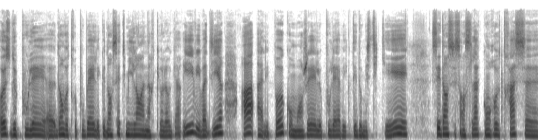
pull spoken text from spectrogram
os de poulet euh, dans votre poubelle et que dans 7000 ans, un archéologue arrive, il va dire Ah, à l'époque, on mangeait le poulet avec des domestiqués. C'est dans ce sens-là qu'on retrace euh,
